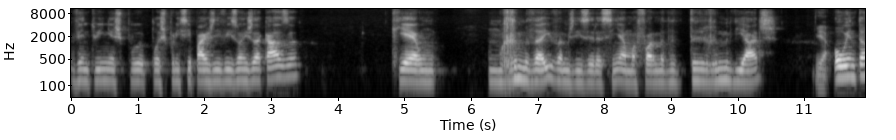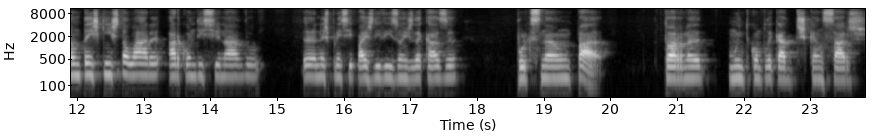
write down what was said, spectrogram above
ventoinhas pe- pelas principais divisões da casa, que é um, um remedeio, vamos dizer assim, é uma forma de te remediares, Yeah. ou então tens que instalar ar-condicionado eh, nas principais divisões da casa, porque senão, pá, torna muito complicado descansares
